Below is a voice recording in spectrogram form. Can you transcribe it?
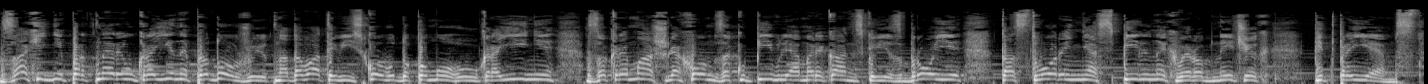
Західні партнери України продовжують надавати військову допомогу Україні, зокрема шляхом закупівлі американської зброї та створення спільних виробничих підприємств.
